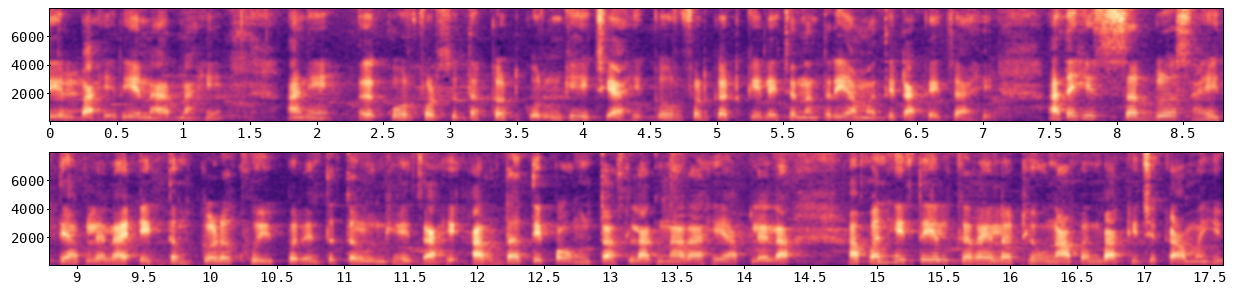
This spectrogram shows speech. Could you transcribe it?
तेल बाहेर येणार नाही. आणि कोरफडसुद्धा कट करून घ्यायची आहे. कोरफड कट केल्याच्यानंतर यामध्ये टाकायचं आहे. आता हे सगळं साहित्य आपल्याला एकदम कडक होईपर्यंत तळून घ्यायचं आहे. अर्धा ते पाऊण तास लागणार आहे आपल्याला. आपण हे तेल करायला ठेवून आपण बाकीचे कामही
